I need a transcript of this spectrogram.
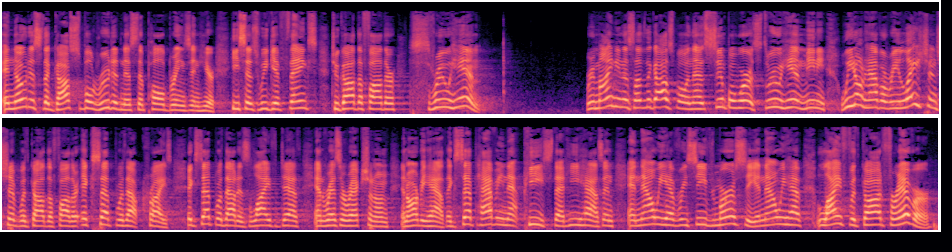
And notice the gospel rootedness that Paul brings in here. He says, We give thanks to God the Father through Him. Reminding us of the gospel in those simple words, through Him, meaning we don't have a relationship with God the Father except without Christ, except without His life, death, and resurrection on, in our behalf, except having that peace that He has. And, and now we have received mercy, and now we have life with God forever.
